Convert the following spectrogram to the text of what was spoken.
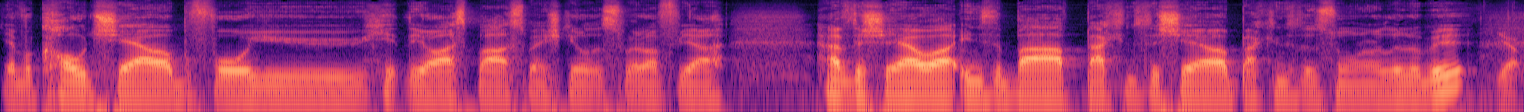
You have a cold shower before you hit the ice bath, so make sure you get all the sweat off you. Have the shower into the bath, back into the shower, back into the sauna a little bit. Yep.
